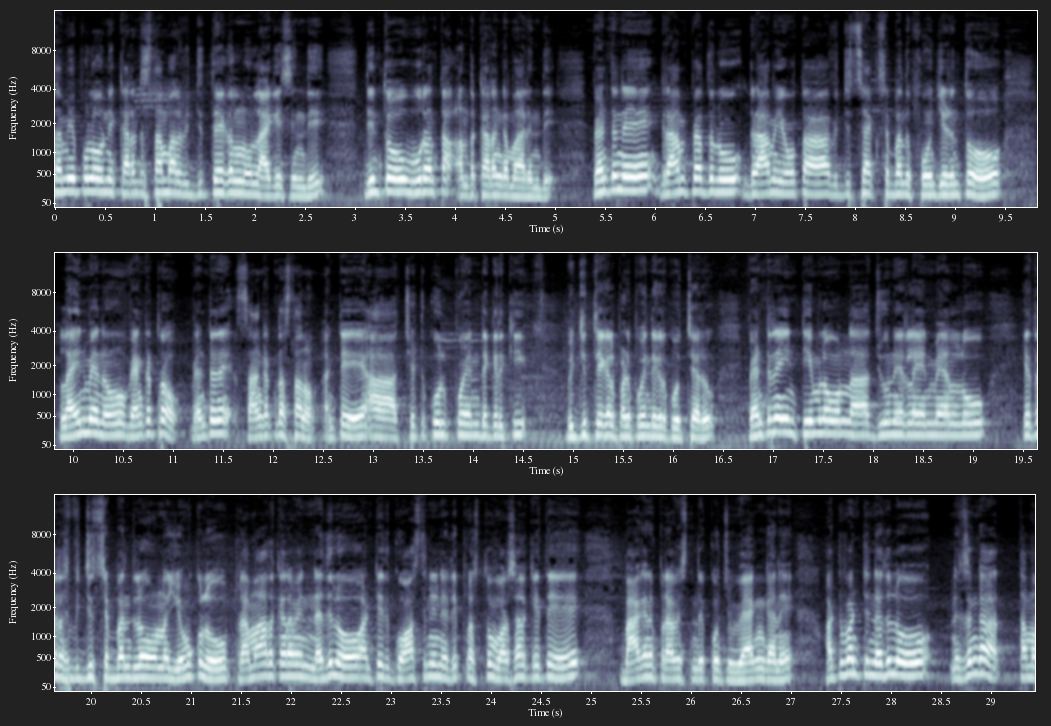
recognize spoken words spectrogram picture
సమీపంలోని కరెంటు స్తంభాల విద్యుత్ తీగలను లాగేసింది. దీంతో ఊరంతా అంధకారంగా మారింది. వెంటనే గ్రామ పెద్దలు గ్రామ యువత విద్యుత్ శాఖ సిబ్బందికి ఫోన్ చేయడంతో లైన్మెన్ వెంకట్రావు వెంటనే సంఘటన స్థలం అంటే ఆ చెట్టు కూలిపోయిన దగ్గరికి విద్యుత్ తీగలు పడిపోయిన దగ్గరికి వచ్చారు. వెంటనే ఈ టీంలో ఉన్న జూనియర్ లైన్మ్యాన్లు ఇతర విద్యుత్ సిబ్బందిలో ఉన్న యువకులు ప్రమాదకరమైన నదిలో అంటే ఇది గోస్తని నది ప్రస్తుతం వర్షాలకైతే బాగానే ప్రవహిస్తుంది. కొంచెం వేగంగానే. అటువంటి నదిలో నిజంగా తమ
